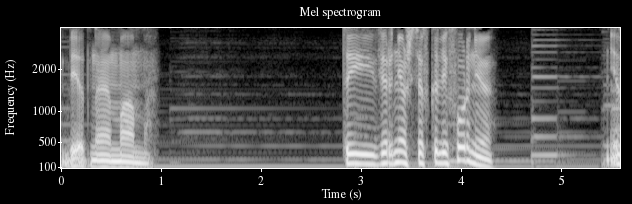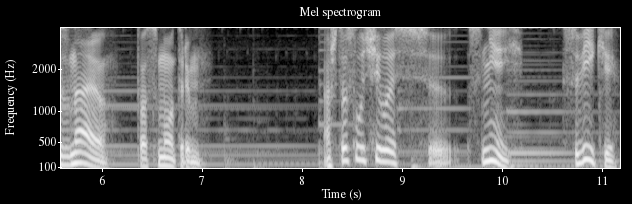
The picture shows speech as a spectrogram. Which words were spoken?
бедная мама». «Ты вернешься в Калифорнию?» «Не знаю, посмотрим». «А что случилось э, с ней, с Вики?»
